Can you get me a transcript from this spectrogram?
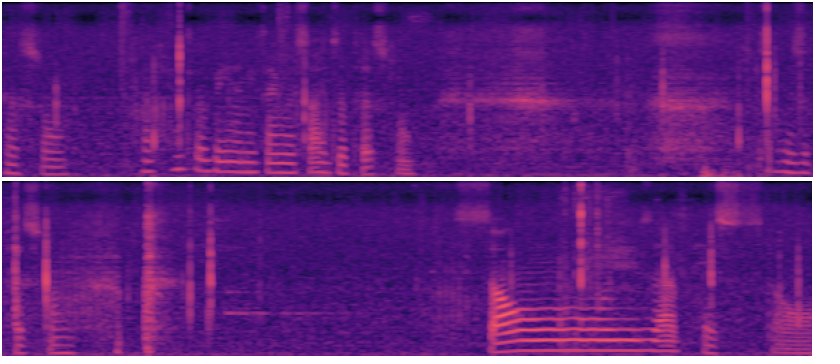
Pistol. Why can't there be anything besides a pistol? It's always a pistol. it's always a pistol.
